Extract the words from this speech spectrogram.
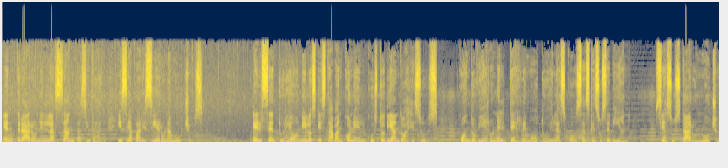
entraron en la santa ciudad y se aparecieron a muchos. El centurión y los que estaban con él custodiando a Jesús, cuando vieron el terremoto y las cosas que sucedían, se asustaron mucho.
